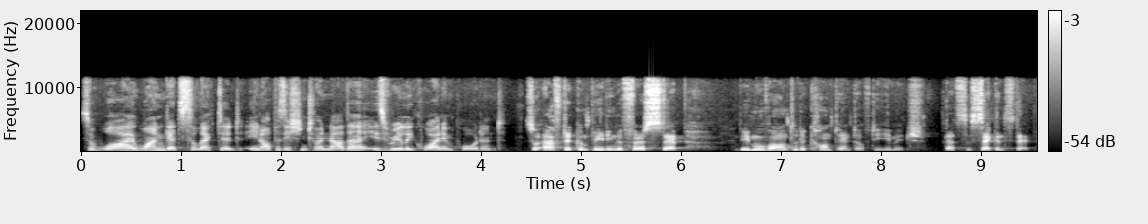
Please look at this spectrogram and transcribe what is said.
So why one gets selected in opposition to another is really quite important. So after completing the first step, we move on to the content of the image. That's the second step.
